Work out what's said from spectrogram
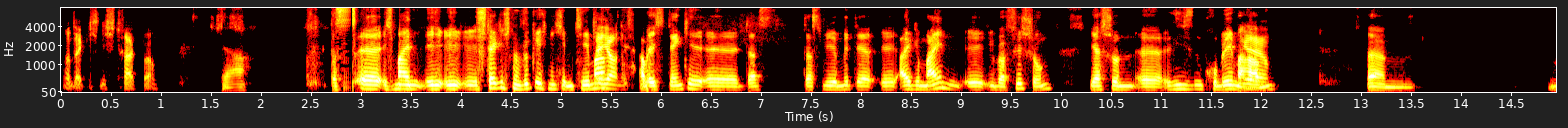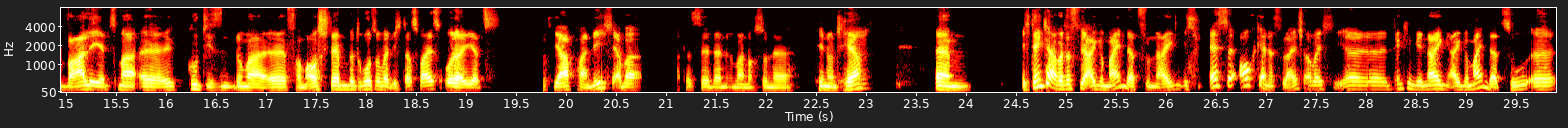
und eigentlich nicht tragbar. Ja. Das, äh, ich meine, stecke ich nun wirklich nicht im Thema, Ja, nicht. aber ich denke, äh, dass, dass wir mit der äh, allgemeinen äh, Überfischung ja schon äh, Riesenprobleme Ja, ja. haben. Ähm, Wale jetzt mal, äh, gut, die sind nun mal äh, vom Aussterben bedroht, soweit ich das weiß. Oder jetzt Japan nicht, aber das ist ja dann immer noch so eine Hin und Her. Mhm. Ähm, ich denke aber, dass wir allgemein dazu neigen. Ich esse auch gerne Fleisch, aber ich äh, denke, wir neigen allgemein dazu, äh,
